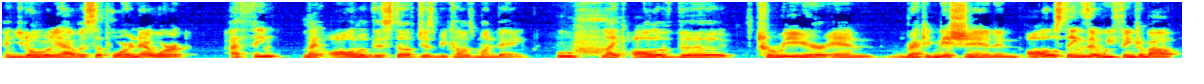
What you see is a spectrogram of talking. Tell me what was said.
and you don't really have a support network. I think like all of this stuff just becomes mundane. Oof. like all of the career and recognition and all those things that we think about,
